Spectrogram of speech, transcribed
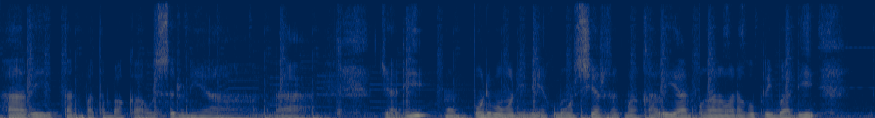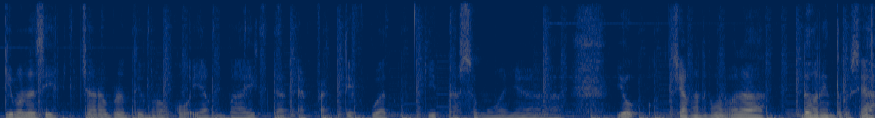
Hari Tanpa Tembakau Sedunia. Nah, jadi mumpung di momen ini aku mau share sama kalian pengalaman aku pribadi gimana sih cara berhenti merokok yang baik dan efektif buat kita semuanya. Yuk, jangan ke mana-mana, dengerin terus ya.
